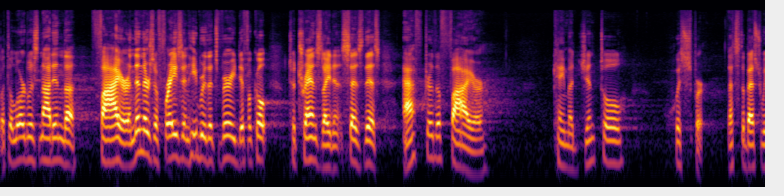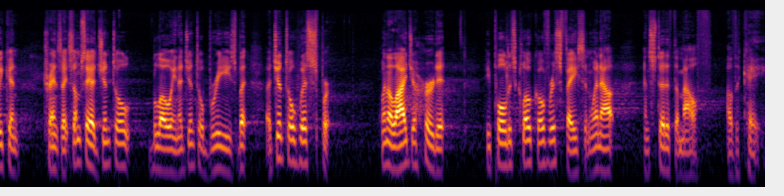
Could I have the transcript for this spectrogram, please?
but the Lord was not in the fire. And then there's a phrase in Hebrew that's very difficult to translate, and it says this After the fire came a gentle whisper. That's the best we can translate. Some say a gentle blowing, a gentle breeze, but a gentle whisper. When Elijah heard it, he pulled his cloak over his face and went out and stood at the mouth of the cave.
